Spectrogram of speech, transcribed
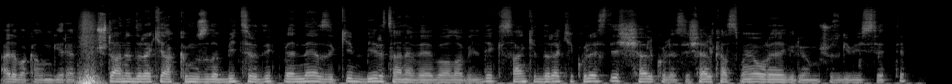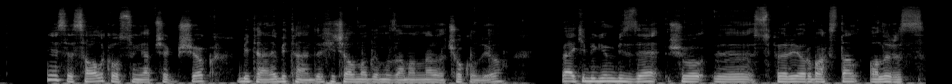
Hadi bakalım girelim. 3 tane Draki hakkımızı da bitirdik ve ne yazık ki bir tane VB alabildik. Sanki Draki kulesi değil Shell kulesi. Shell kasmaya oraya giriyormuşuz gibi hissetti. Neyse sağlık olsun yapacak bir şey yok. Bir tane bir tanedir. Hiç almadığımız zamanlar da çok oluyor. Belki bir gün biz de şu e, Superior Box'tan alırız.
